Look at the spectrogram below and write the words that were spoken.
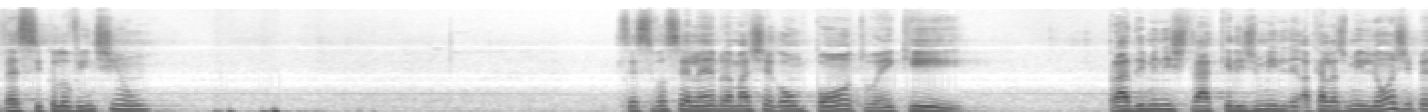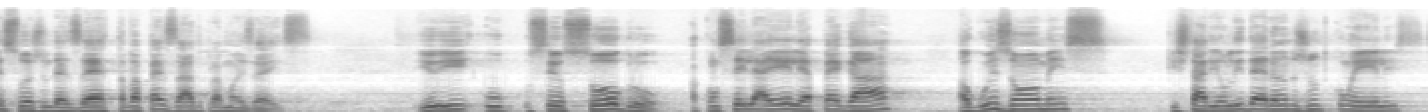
versículo 21. Não sei se você lembra, mas chegou um ponto em que, para administrar aqueles, aquelas milhões de pessoas no deserto, estava pesado para Moisés. E, e o, o seu sogro aconselha ele a pegar alguns homens que estariam liderando junto com eles.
